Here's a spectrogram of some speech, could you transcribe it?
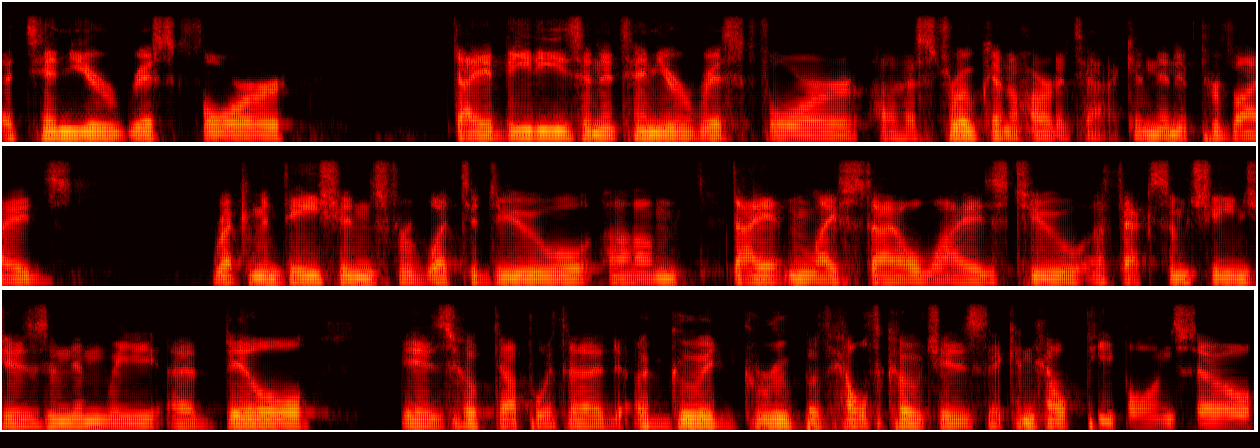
a 10 year risk for diabetes and a 10 year risk for a stroke and a heart attack and then it provides recommendations for what to do um, diet and lifestyle wise to affect some changes and then we uh, bill is hooked up with a, a good group of health coaches that can help people and so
